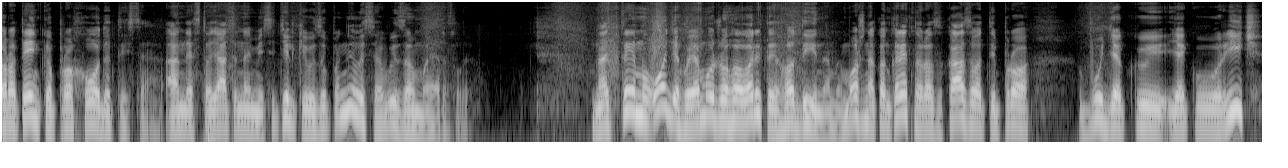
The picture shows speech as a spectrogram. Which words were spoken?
коротенько проходитися, а не стояти на місці. Тільки ви зупинилися, ви замерзли. На тему одягу я можу говорити годинами. Можна конкретно розказувати про будь-яку яку річ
